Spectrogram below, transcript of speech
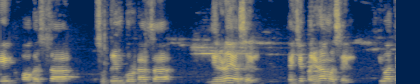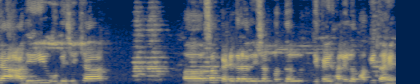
एक ऑगस्टचा सुप्रीम कोर्टाचा निर्णय असेल त्याचे परिणाम असेल किंवा त्या आधीही ओबीसीच्या सब कॅटेगरायझेशनबद्दल जे काही झालेलं भाकीत आहेत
